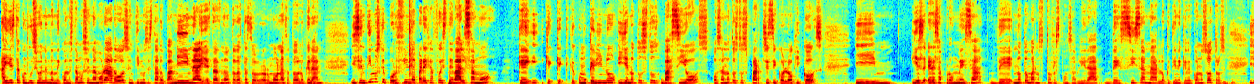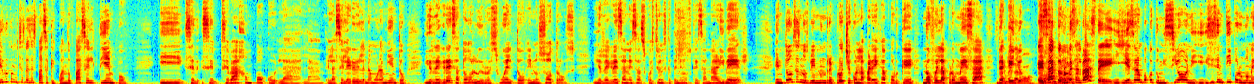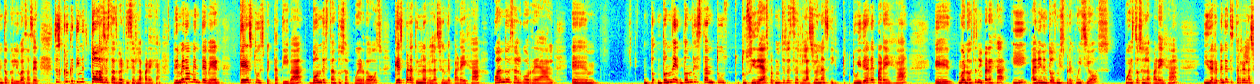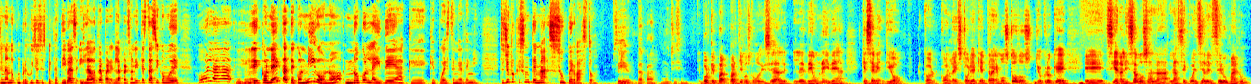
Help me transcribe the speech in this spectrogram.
hay esta confusión en donde cuando estamos enamorados sentimos esta dopamina y estas, ¿no? Todas estas hormonas a todo lo que dan, y sentimos que por fin la pareja fue este bálsamo que, que, que, que, como que vino y llenó todos estos vacíos, o sea, no todos estos parches psicológicos, y, y ese, era esa promesa de no tomar nosotros responsabilidad, de sí sanar lo que tiene que ver con nosotros. Y yo creo que muchas veces pasa que cuando pasa el tiempo y se, se, se baja un poco la, la, el acelere del enamoramiento y regresa todo lo irresuelto en nosotros y regresan esas cuestiones que tenemos que sanar y ver, entonces nos viene un reproche con la pareja porque no fue la promesa de no aquello. Me salvó, ¿no? Exacto, no me salvaste. Y, y, esa era un poco tu misión. Y, y, y, sí sentí por un momento que lo ibas a hacer. Entonces creo que tiene todas estas vértices la pareja. Primeramente ver qué es tu expectativa, dónde están tus acuerdos, qué es para ti una relación de pareja, cuándo es algo real. Eh, ¿Dónde, ¿Dónde están tus, tus ideas? Porque muchas veces relacionas y tu, tu idea de pareja eh, bueno, esta es mi pareja y ahí vienen todos mis prejuicios puestos en la pareja y de repente te estás relacionando con prejuicios y expectativas y la otra, la personita está así como de, hola, uh -huh. eh, conéctate conmigo, ¿no? No con la idea que, que, puedes tener de mí. Entonces yo creo que es un tema súper vasto. Sí, da para muchísimo. Porque partimos, como dice Ale, de una idea que se vendió con, con, la historia que traemos todos. Yo creo que eh, si analizamos a la, la, secuencia del ser humano,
